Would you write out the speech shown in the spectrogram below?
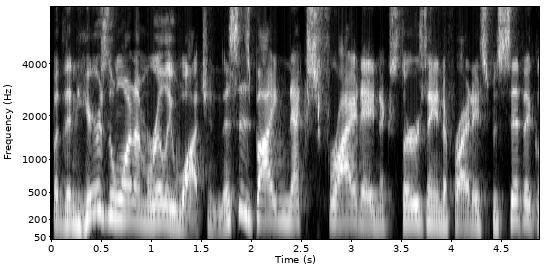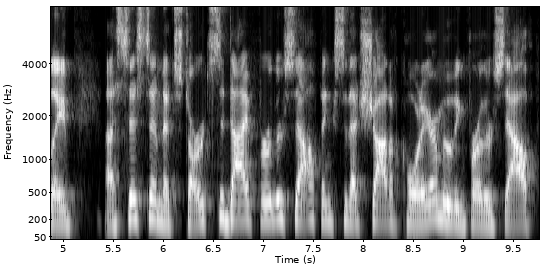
But then here's the one I'm really watching. This is by next Friday, next Thursday into Friday specifically. A system that starts to dive further south thanks to that shot of cold air moving further south.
